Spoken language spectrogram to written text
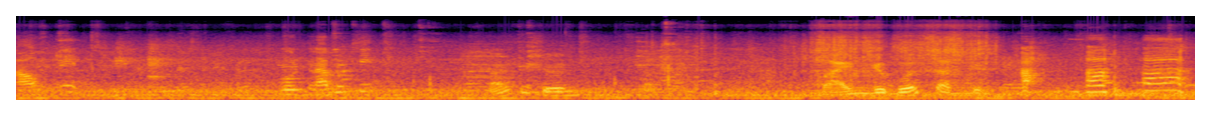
Auf geht's. Guten Appetit. Dankeschön. Mein Geburtstagskind.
